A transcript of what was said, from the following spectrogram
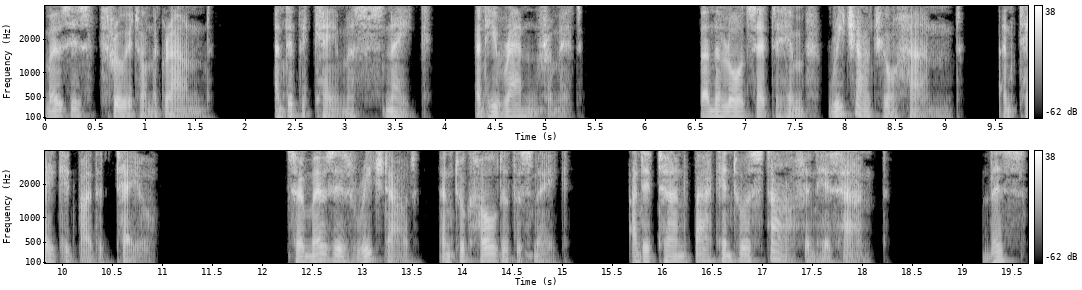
Moses threw it on the ground, and it became a snake, and he ran from it. Then the Lord said to him, Reach out your hand and take it by the tail. So Moses reached out and took hold of the snake, and it turned back into a staff in his hand. This,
